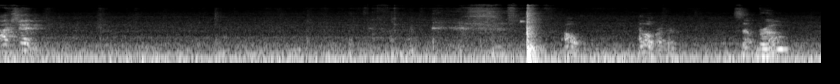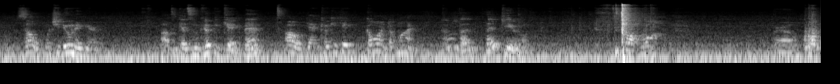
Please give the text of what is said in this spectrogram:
Action. Oh, hello, brother. What's up, bro? So, what you doing in here? About to get some cookie cake, man. Oh, yeah, cookie cake? Go on, don't mind. No, but thank you, Don't bro.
